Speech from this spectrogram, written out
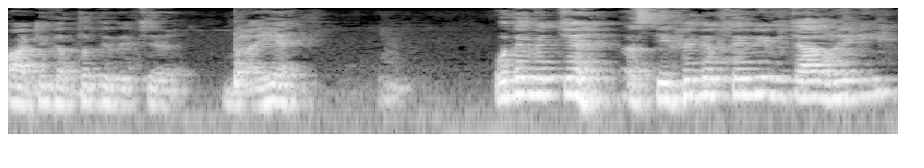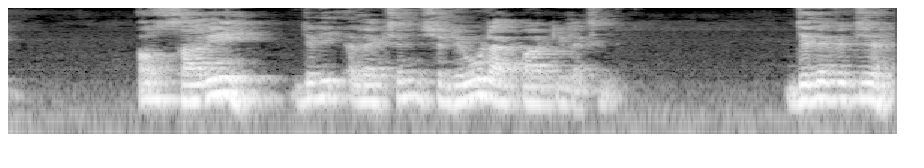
ਪਾਰਟੀ ਦਫ਼ਤਰ ਦੇ ਵਿੱਚ ਬੁਲਾਈ ਹੈ। ਉਹਦੇ ਵਿੱਚ ਅਸਤੀਫੇ ਦੇ ਉੱਤੇ ਵੀ ਵਿਚਾਰ ਹੋਏਗੀ ਔਰ ਸਾਰੀ ਜਿਹੜੀ ਇਲੈਕਸ਼ਨ ਸ਼ਡਿਊਲ ਹੈ ਪਾਰਟੀ ਇਲੈਕਸ਼ਨ ਜਿਹਦੇ ਵਿੱਚ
